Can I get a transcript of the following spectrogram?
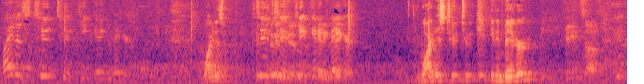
Why does Toot Toot keep getting bigger? Why does Toot Toot keep getting bigger? Why does Toot Toot keep getting bigger? Pizza.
